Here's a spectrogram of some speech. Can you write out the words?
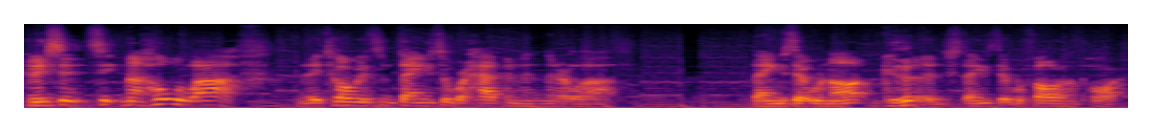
And he said, see, my whole life, and they told me some things that were happening in their life. Things that were not good, things that were falling apart.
